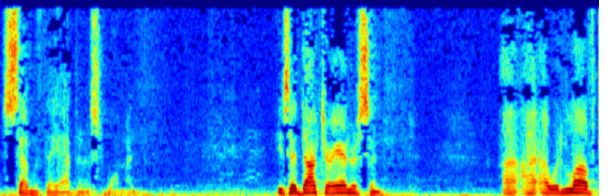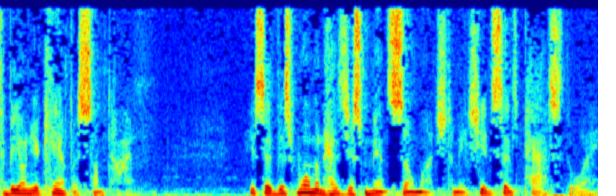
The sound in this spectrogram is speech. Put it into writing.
Seventh day Adventist woman. He said, Dr. Anderson, I, I would love to be on your campus sometime. He said, This woman has just meant so much to me. She had since passed away.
